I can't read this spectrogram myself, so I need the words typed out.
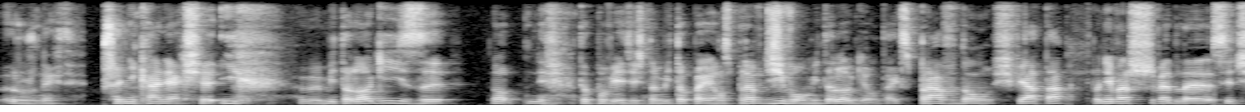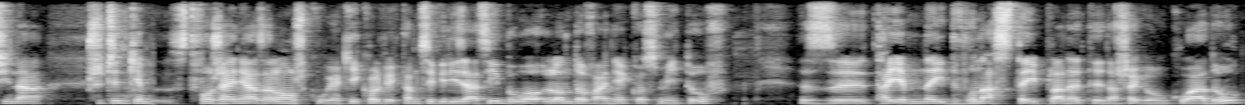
różnych przenikaniach się ich mitologii z no nie wiem jak to powiedzieć, no mitopeją, z prawdziwą mitologią, tak, z prawdą świata, ponieważ wedle Sycina przyczynkiem stworzenia zalążku jakiejkolwiek tam cywilizacji było lądowanie kosmitów z tajemnej dwunastej planety naszego układu,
